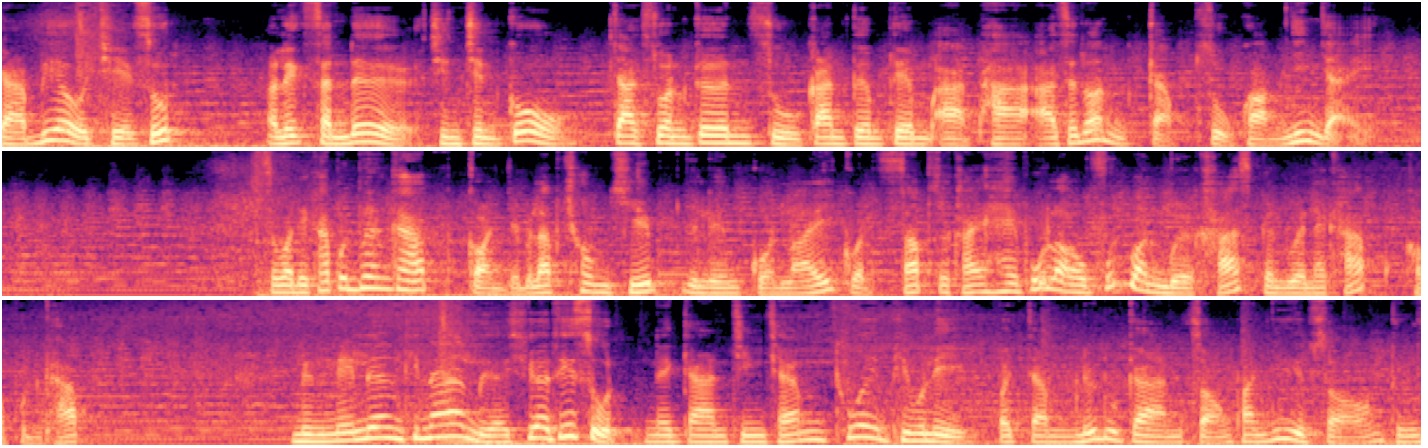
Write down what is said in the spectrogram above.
กาเบียลเชซุสอเล็กซานเดอร์ ชินเชนโก จากส่วนเกินสู่การเติมเต็มอาจพาอาร์เซนอลกลับสู่ความยิ่งใหญ่ สวัสดีครับเพื่อนๆครับ ก่อนจะไปรับชมคลิป อย่าลืมกดไลค์ กด Subscribe ให้พวกเราฟุตบอลเบอร์คัสกันด้วยนะครับ ขอบคุณครับ หนึ่งในเรื่องที่น่าเหลือเชื่อที่สุดในการชิงแชมป์ถ้วยพรีเมียร์ลีกประจำฤดูกาล 2022 ถึง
